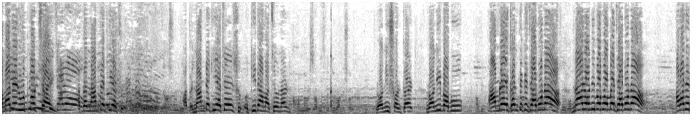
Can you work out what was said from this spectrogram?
আমাদের উত্তর চাই। আপনার নামটা কি আছে? নামটা কি আছে? কি নাম আছে ওনার? রনি সরকার। রনি বাবু আমরা এখান থেকে যাব না। না রনি বাবু আমরা যাব না। আমাদের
